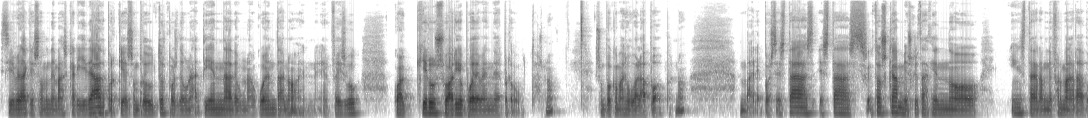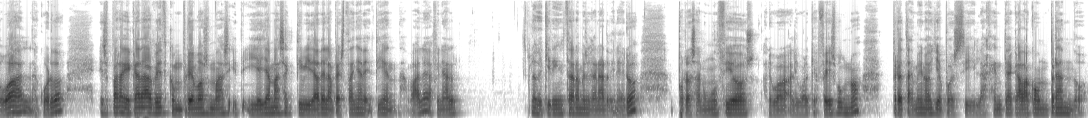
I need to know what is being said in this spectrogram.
sí es verdad que son de más calidad porque son productos pues, de una tienda, de una cuenta, ¿no? En, en Facebook cualquier usuario puede vender productos, ¿no? es un poco más Wallapop, ¿no? Vale, pues estas, estos cambios que está haciendo Instagram de forma gradual, ¿de acuerdo? Es para que cada vez compremos más y, haya más actividad en la pestaña de tienda, ¿vale? Al final, lo que quiere Instagram es ganar dinero por los anuncios, al igual, al igual que Facebook, ¿no? Pero también, oye, pues si la gente acaba comprando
